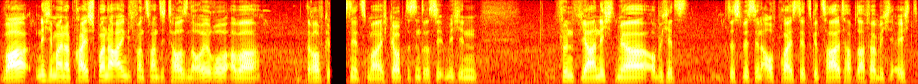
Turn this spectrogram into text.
War nicht in meiner Preisspanne eigentlich von 20.000 Euro, aber darauf geschissen jetzt mal. Ich glaube, das interessiert mich in fünf Jahren nicht mehr, ob ich jetzt das bisschen Aufpreis jetzt gezahlt habe. Dafür habe ich echt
